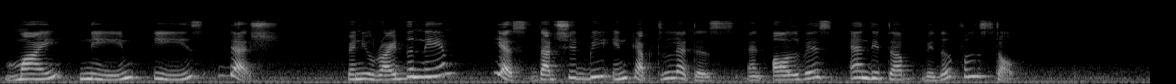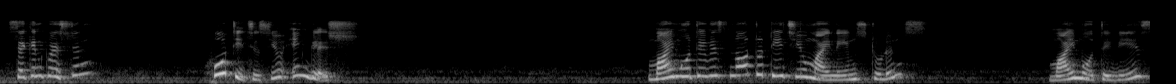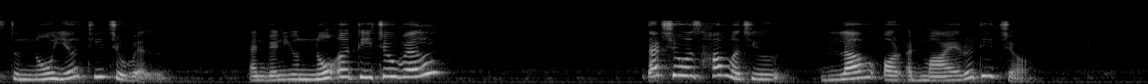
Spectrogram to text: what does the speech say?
My name is dash. When you write the name, yes, that should be in capital letters and always end it up with a full stop. Second question, who teaches you English? My motive is not to teach you my name, students. My motive is to know your teacher well. And when you know a teacher well, that shows how much you love or admire a teacher.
